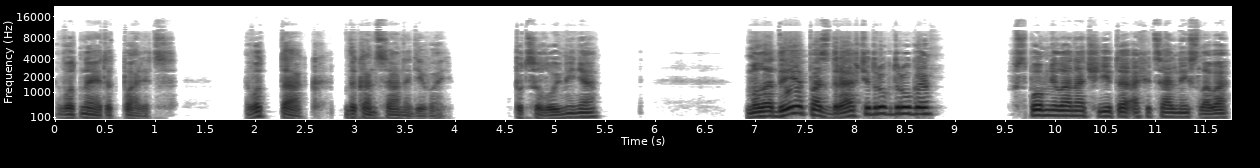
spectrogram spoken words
Вот на этот палец. Вот так, до конца надевай. Поцелуй меня. «Молодые, поздравьте друг друга!» Вспомнила она чьи-то официальные слова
